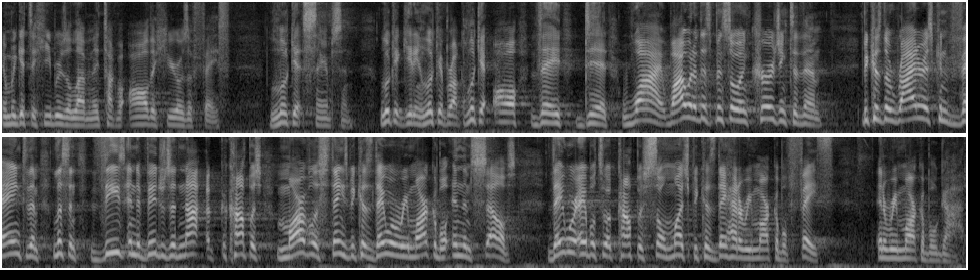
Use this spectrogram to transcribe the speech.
And we get to Hebrews 11. They talk about all the heroes of faith. Look at Samson. Look at Gideon. Look at Barak. Look at all they did. Why? Why would have this been so encouraging to them? Because the writer is conveying to them listen, these individuals did not accomplish marvelous things because they were remarkable in themselves. They were able to accomplish so much because they had a remarkable faith in a remarkable God.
